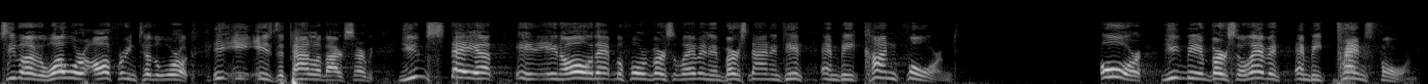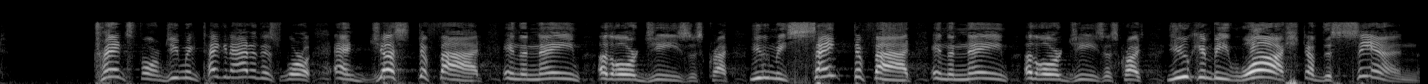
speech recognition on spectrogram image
See, what we're offering to the world is the title of our sermon. You can stay up in, in, all of that before verse 11 and verse 9 and 10 and be conformed. Or you can be in verse 11 and be transformed. Transformed. You've been taken out of this world and justified in the name of the Lord Jesus Christ. You can be sanctified in the name of the Lord Jesus Christ. You can be washed of the sin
